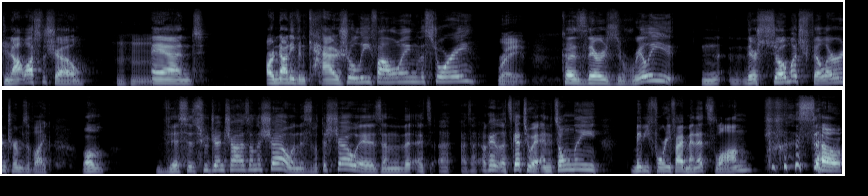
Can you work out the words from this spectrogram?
do not watch the show Mm-hmm. and are not even casually following the story Right. because there's really there's so much filler in terms of like well this is who jen shah is on the show and this is what the show is and the, it's uh, I was like, okay let's get to it and it's only maybe 45 minutes long so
